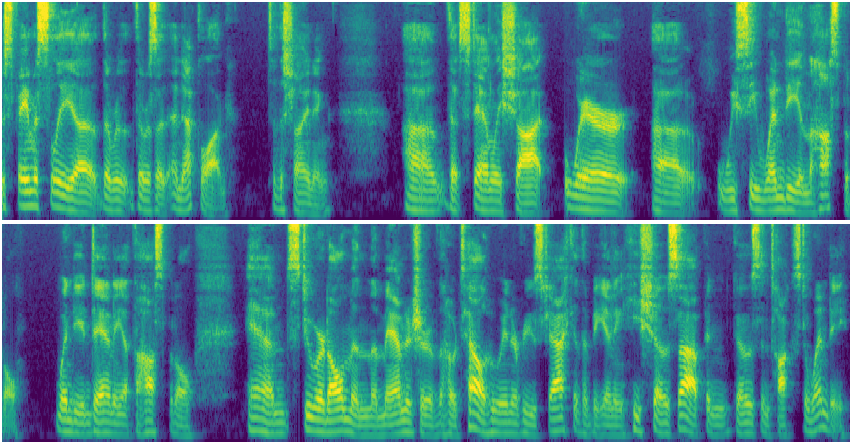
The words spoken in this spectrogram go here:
there's famously uh, there was there was an epilogue to The Shining uh, that Stanley shot where uh, we see Wendy in the hospital, Wendy and Danny at the hospital. And Stuart Ullman, the manager of the hotel who interviews Jack at the beginning, he shows up and goes and talks to Wendy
